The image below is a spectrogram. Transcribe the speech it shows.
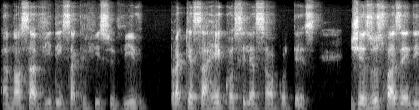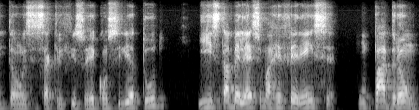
a nossa vida em sacrifício vivo para que essa reconciliação aconteça. Jesus fazendo então esse sacrifício reconcilia tudo e estabelece uma referência, um padrão,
